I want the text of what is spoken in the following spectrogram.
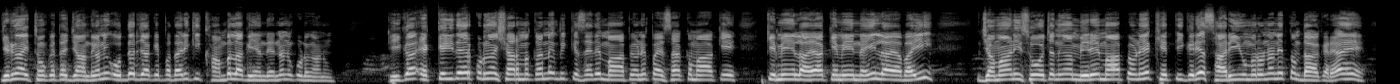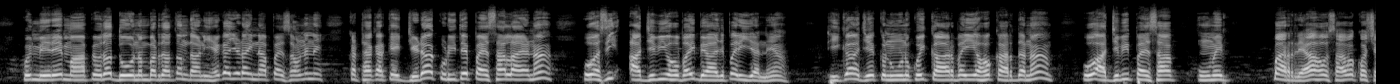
ਜਿਹੜੀਆਂ ਇੱਥੋਂ ਕਿਤੇ ਜਾਂਦੀਆਂ ਨਹੀਂ ਉਧਰ ਜਾ ਕੇ ਪਤਾ ਨਹੀਂ ਕੀ ਖੰਭ ਲੱਗ ਜਾਂਦੇ ਇਹਨਾਂ ਨੂੰ ਕੁੜੀਆਂ ਨੂੰ। ਠੀਕ ਆ? ਇੱਕ ਹੀ ਤਾਂ ਯਾਰ ਕੁੜੀਆਂ ਸ਼ਰਮ ਕਰਨ ਵੀ ਕਿਸੇ ਦੇ ਮਾਪਿਓ ਨੇ ਪੈਸਾ ਕਮਾ ਕੇ ਕਿਵੇਂ ਲਾਇਆ ਕਿਵੇਂ ਨਹੀਂ ਲਾਇਆ ਬਾਈ। ਜਮਾ ਨਹੀਂ ਸੋਚਦੀਆਂ ਮੇਰੇ ਮਾਪਿਓ ਨੇ ਖੇਤੀ ਕਰੀ ਆ, ਸਾਰੀ ਉਮਰ ਉਹਨਾਂ ਨੇ ਧੰਦਾ ਕਰਿਆ ਇਹ। ਕੋਈ ਮੇਰੇ ਮਾਪਿਓ ਦਾ 2 ਨੰਬਰ ਦਾ ਧੰਦਾ ਨਹੀਂ ਹੈਗਾ ਜਿਹੜਾ ਇੰਨਾ ਪੈਸਾ ਉਹਨਾਂ ਨੇ ਇਕੱਠਾ ਕਰਕੇ ਜਿਹੜਾ ਕੁੜੀ ਤੇ ਪੈਸਾ ਲਾਇਆ ਨਾ, ਉਹ ਅਸੀਂ ਅੱਜ ਵੀ ਉਹ ਬਾਈ ਵਿਆਜ ਭਰੀ ਜਾਂਦੇ ਆ ਠੀਕ ਆ, ਜੇ ਕਾਨੂੰਨ ਕੋਈ ਕਾਰਵਾਈ ਉਹ ਕਰਦਾ ਨਾ, ਉਹ ਅੱਜ ਵੀ ਪੈਸਾ ਉਵੇਂ ਭਰ ਰਿਹਾ ਉਹ ਸਭ ਕੁਝ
